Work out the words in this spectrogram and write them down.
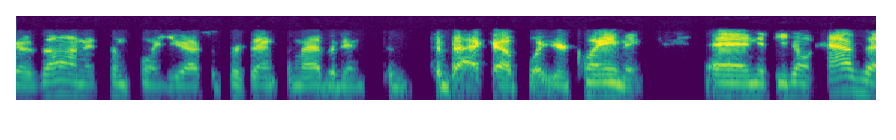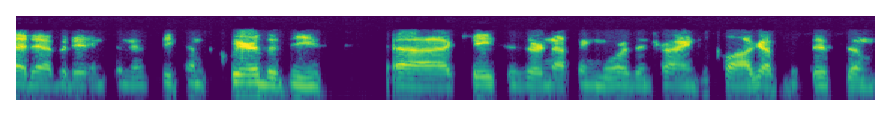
goes on, at some point you have to present some evidence to, to back up what you're claiming. And if you don't have that evidence and it becomes clear that these uh, cases are nothing more than trying to clog up the system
